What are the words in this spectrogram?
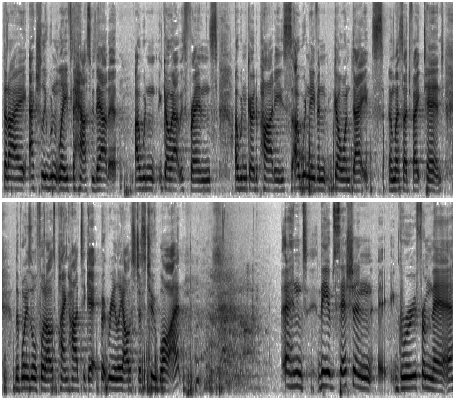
that I actually wouldn't leave the house without it. I wouldn't go out with friends, I wouldn't go to parties, I wouldn't even go on dates unless I'd fake tanned. The boys all thought I was playing hard to get, but really I was just too white. and the obsession grew from there,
